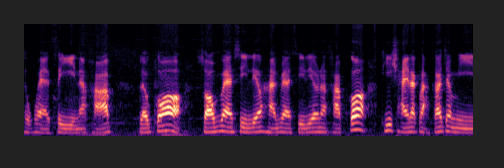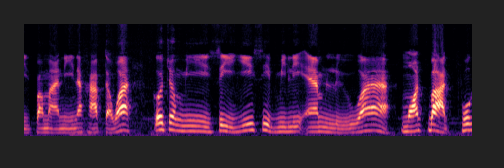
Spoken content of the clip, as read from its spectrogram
Square C นะครับ แล้วก็ซอฟต์แวร์ซีเรียลฮาร์ดแวร์ซีเรียลนะครับ ก็ที่ใช้หลักๆก็จะมีประมาณนี้นะครับ แต่ว่าก็จะมี 420 มิลลิแอมหรือว่ามอสบัตพวก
